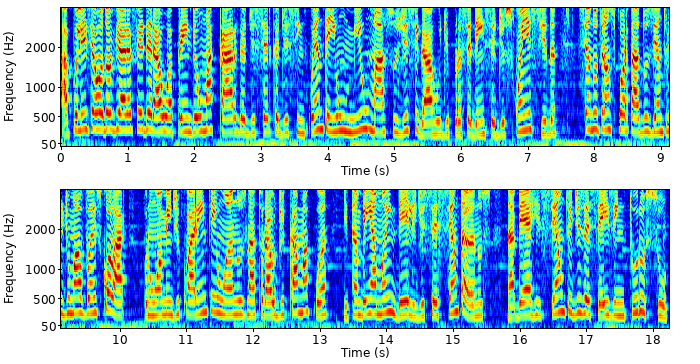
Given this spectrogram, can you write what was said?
A Polícia Rodoviária Federal apreendeu uma carga de cerca de 51 mil maços de cigarro de procedência desconhecida, sendo transportados dentro de uma van escolar por um homem de 41 anos, natural de Camaquã, e também a mãe dele, de 60 anos, na BR-116 em Turuçu.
